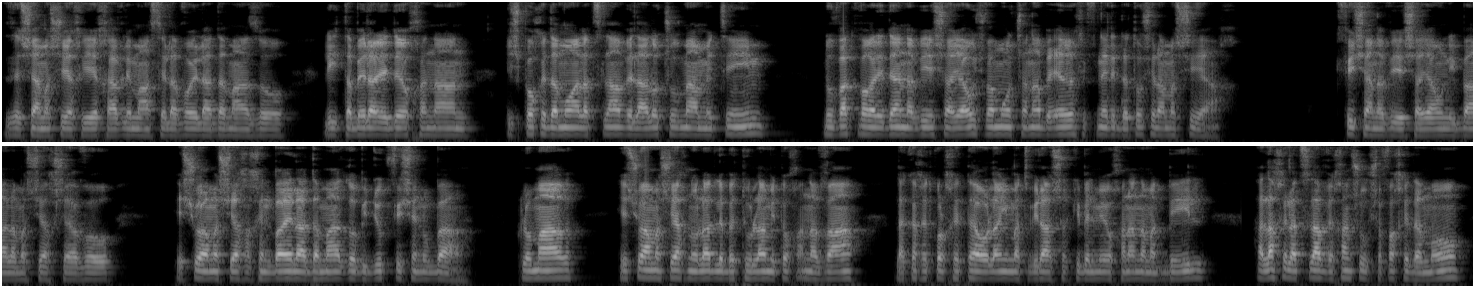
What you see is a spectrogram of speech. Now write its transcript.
זה שהמשיח יהיה חייב למעשה לבוא אל האדמה הזו, להתאבל על ידי יוחנן, לשפוך את דמו על הצלב ולעלות שוב מהמתים, דווח כבר על ידי הנביא ישעיהו 700 שנה בערך לפני לידתו של המשיח. כפי שהנביא ישעיהו ניבא על המשיח שיבוא, ישוע המשיח אכן בא אל האדמה הזו בדיוק כפי שנובע. כלומר, ישוע המשיח נולד לבתולה מתוך ענווה, לקח את כל חטאי העולם עם הטבילה אשר קיבל מיוחנן המטביל, הלך אל הצלב היכן שהוא שפך את דמו,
